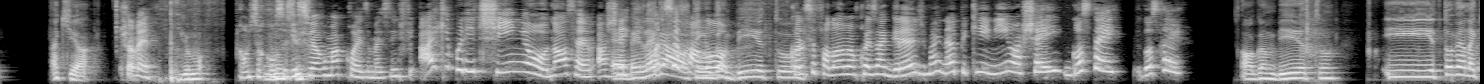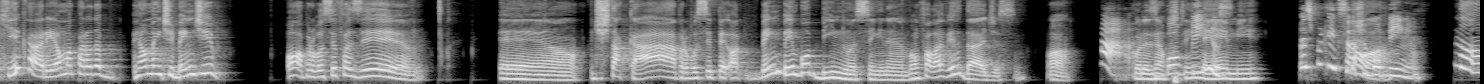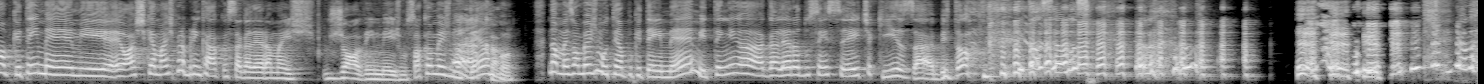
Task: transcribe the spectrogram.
Aqui, ó. Deixa eu ver. Gilmore... Como se eu conseguisse ver alguma coisa, mas enfim. Ai, que bonitinho! Nossa, achei. É bem Quando legal. você Tem o falou, Gambito. Quando você falou é uma coisa grande, mas não, pequenininho, eu achei. Gostei, gostei. Ó, o Gambito. E tô vendo aqui, cara, e é uma parada realmente bem de. Ó, pra você fazer. é, destacar, pra você pegar. Bem, bem bobinho, assim, né? Vamos falar a verdade, assim. Ó, Ah, por exemplo, tem bobinhos. meme. Mas por que, que você Não, acha ó. bobinho? Não, porque tem meme. Eu acho que é mais pra brincar com essa galera mais jovem mesmo. Só que ao mesmo É, tempo. cara. Não, mas ao mesmo tempo que tem meme, tem a galera do Sense8 aqui, sabe? Então, então assim, eu não sei. Eu não, eu não,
